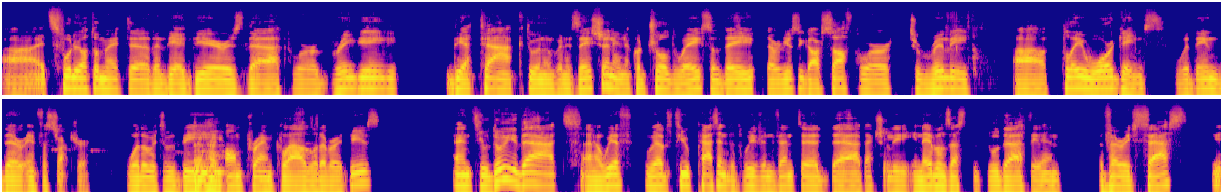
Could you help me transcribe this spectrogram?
uh, it's fully automated, and the idea is that we're bringing the attack to an organization in a controlled way. So they they're using our software to really uh, play war games within their infrastructure, whether it will be mm-hmm. on-prem, cloud, whatever it is. And through doing that, uh, we have we have a few patents that we've invented that actually enables us to do that in a very fast uh,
